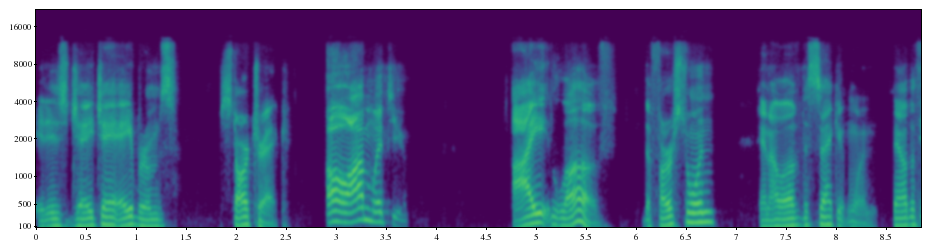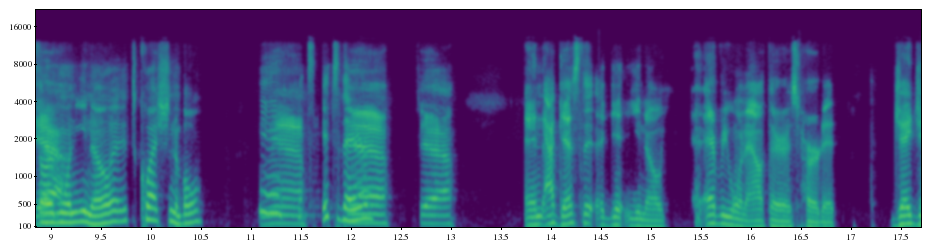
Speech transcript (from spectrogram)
It is J.J. Abrams' Star Trek. Oh, I'm with you. I love the first one and I love the second one. Now the third Yeah. one, you know, it's questionable. Yeah, Yeah. It's, it's there. Yeah. Yeah. And I guess that again, you know, everyone out there has heard it. JJ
